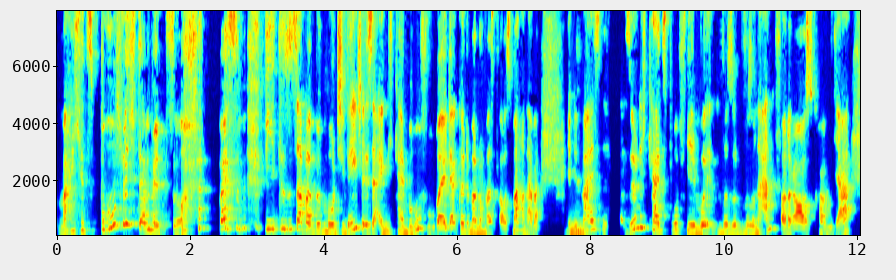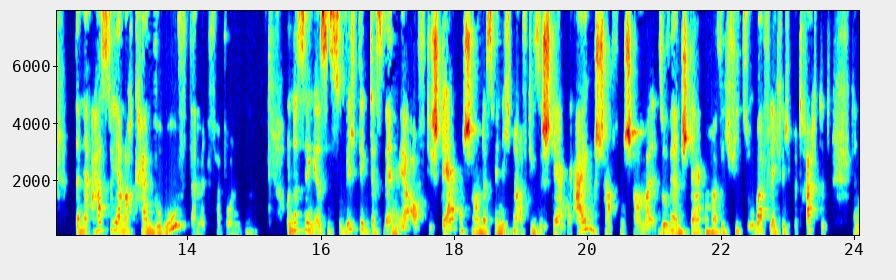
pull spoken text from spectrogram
mache ich jetzt beruflich damit so? Weißt du, wie, das ist aber Motivator ist ja eigentlich kein Beruf, wobei da könnte man noch was draus machen, aber in den mhm. meisten Persönlichkeitsprofilen, wo, wo, so, wo so eine Antwort rauskommt, ja, dann hast du ja noch keinen Beruf damit verbunden. Und deswegen ist es so wichtig, dass wenn wir auf die Stärken schauen, dass wir nicht nur auf diese Stärken-Eigenschaften schauen, weil so werden Stärken häufig viel zu oberflächlich betrachtet. Dann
